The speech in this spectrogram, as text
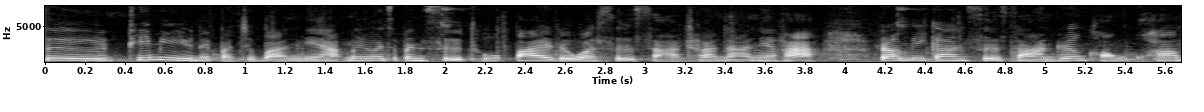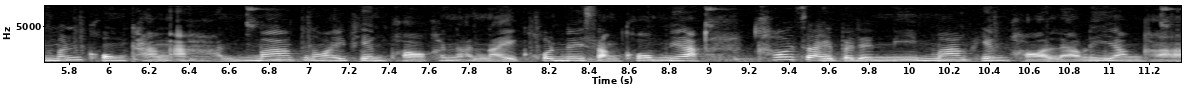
สื่อที่มีอยู่ในปัจจุบันเนี้ยไม่ว่าจะเป็นสื่อทั่วไปหรือว่าสื่อสาธารณะเนี่ยค่ะเรามีการสื่อสารเรื่องของความมั่นคงทางอาหารมากน้อยเพียงพอขนาดไหนคนในสังคมเนี่ยเข้าใจประเด็นนี้มากเพียงพอแล้วหรือยังคะ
